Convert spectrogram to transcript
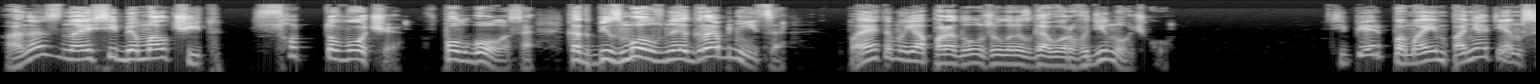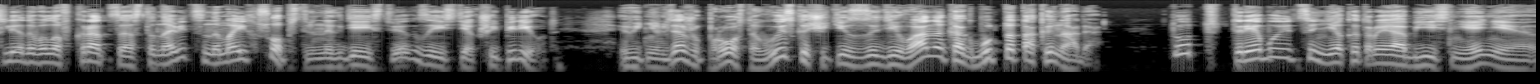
Она, знай себе, молчит. Сотто воче полголоса, как безмолвная гробница, поэтому я продолжил разговор в одиночку. Теперь, по моим понятиям, следовало вкратце остановиться на моих собственных действиях за истекший период. Ведь нельзя же просто выскочить из-за дивана, как будто так и надо. Тут требуется некоторое объяснение,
